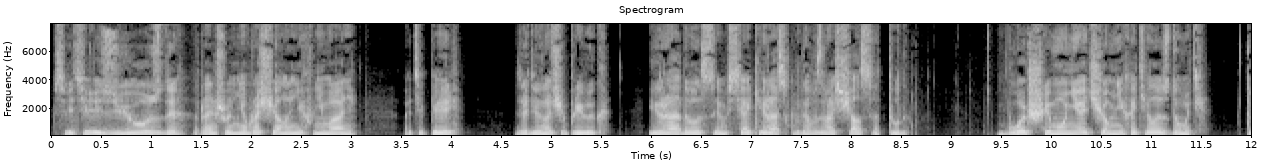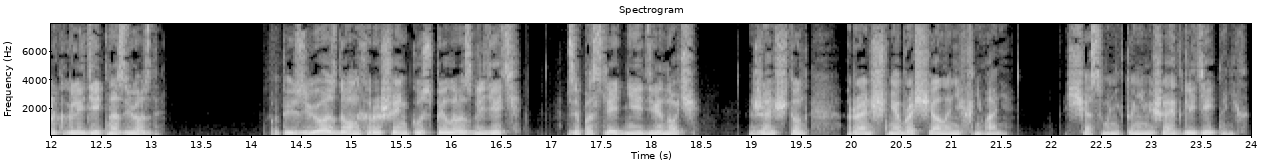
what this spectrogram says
светились звезды, раньше он не обращал на них внимания, а теперь за две ночи привык и радовался им всякий раз, когда возвращался оттуда. Больше ему ни о чем не хотелось думать, только глядеть на звезды. Вот и звезды он хорошенько успел разглядеть за последние две ночи. Жаль, что он раньше не обращал на них внимания. Сейчас ему никто не мешает глядеть на них,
